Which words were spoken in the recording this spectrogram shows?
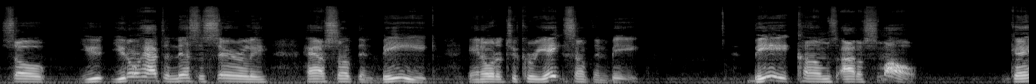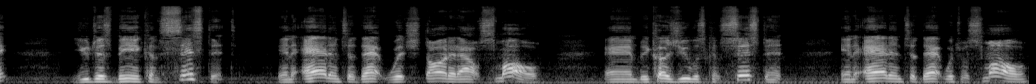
So you, you don't have to necessarily have something big in order to create something big. Big comes out of small. Okay. You just being consistent and adding to that which started out small and because you was consistent in adding to that which was small,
